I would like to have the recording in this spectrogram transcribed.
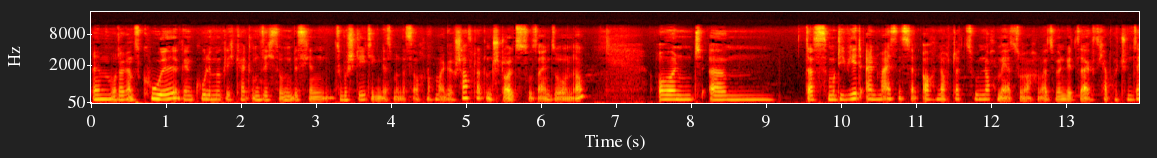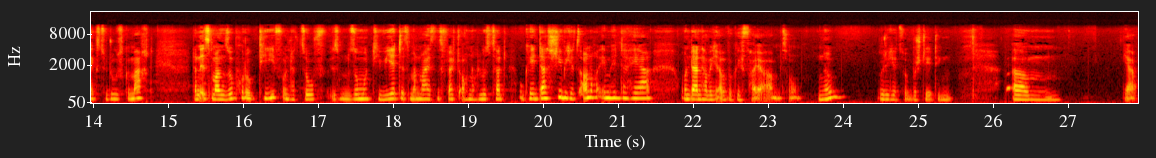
ähm, oder ganz cool, eine coole Möglichkeit, um sich so ein bisschen zu bestätigen, dass man das auch nochmal geschafft hat und stolz zu sein, so, ne? Und ähm, das motiviert einen meistens dann auch noch dazu, noch mehr zu machen. Also wenn du jetzt sagst, ich habe heute schon sechs To-Dos gemacht, dann ist man so produktiv und hat so, ist so motiviert, dass man meistens vielleicht auch noch Lust hat, okay, das schiebe ich jetzt auch noch eben hinterher und dann habe ich aber wirklich Feierabend so. Ne? Würde ich jetzt so bestätigen. Ähm, ja,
